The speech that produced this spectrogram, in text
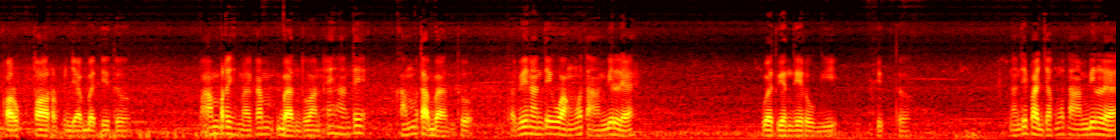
koruptor penjabat itu. Pamrih mereka bantuan eh nanti kamu tak bantu tapi nanti uangmu tak ambil ya. Buat ganti rugi gitu. Nanti pajakmu tak ambil ya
